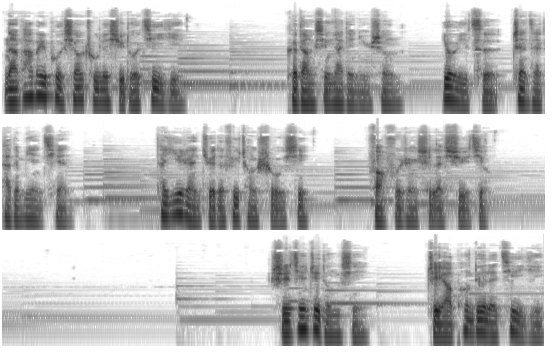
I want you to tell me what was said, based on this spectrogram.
哪怕被迫消除了许多记忆，可当心爱的女生又一次站在他的面前，他依然觉得非常熟悉，仿佛认识了许久。时间这东西，只要碰对了记忆，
